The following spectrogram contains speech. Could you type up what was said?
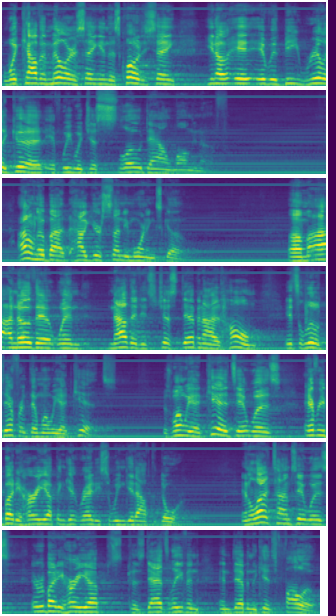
What Calvin Miller is saying in this quote is saying, you know, it, it would be really good if we would just slow down long enough. I don't know about how your Sunday mornings go. Um, I, I know that when, now that it's just Deb and I at home, it's a little different than when we had kids. Because when we had kids, it was everybody hurry up and get ready so we can get out the door. And a lot of times it was everybody hurry up because dad's leaving and Deb and the kids follow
